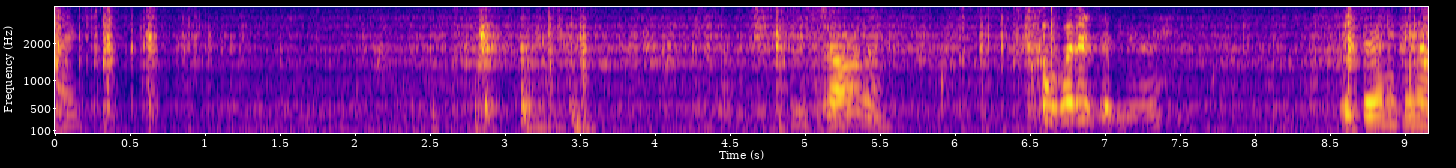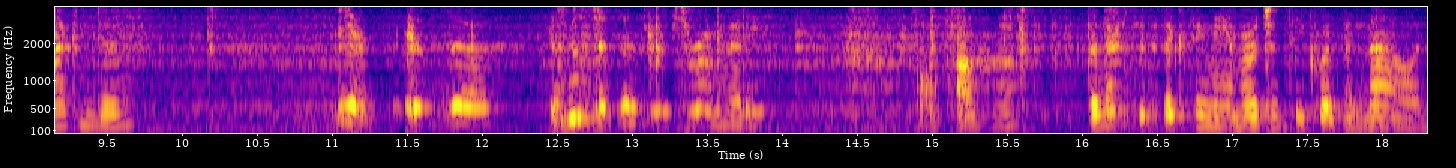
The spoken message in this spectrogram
Thanks. Miss Starlin. Oh, what is it, Mary? Is there anything I can do? Yes. Is, uh, is Mr. Zinthrop's room ready? Uh huh. The nurse is fixing the emergency equipment now, and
